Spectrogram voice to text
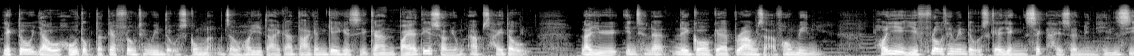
亦都有好獨特嘅 Floating Windows 功能，就可以大家打緊機嘅時間擺一啲常用 Apps 喺度，例如 Internet 呢個嘅 Browser 方面。可以以 Floating Windows 嘅形式喺上面顯示，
